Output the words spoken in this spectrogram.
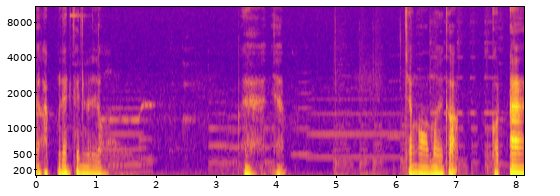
นะครับเลื่อนขึ้นลง จะงอมือก็กด R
